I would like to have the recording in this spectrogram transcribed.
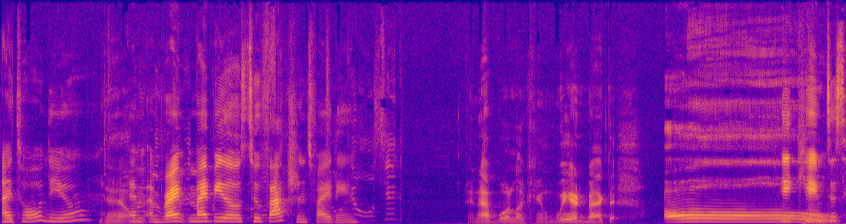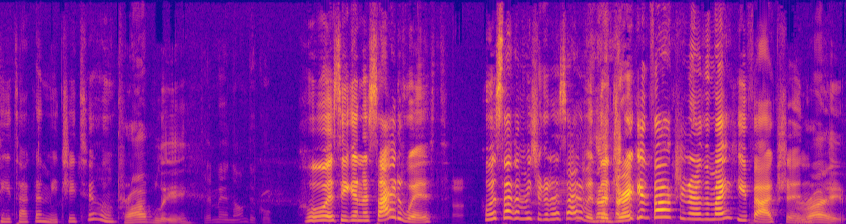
I told you. Damn. Right, might be those two factions fighting. And that boy looking weird back there. Oh. He came to see Takemichi too. Probably. Who is he going to side with? Who is Takemichi going to side with? The Dragon faction or the Mikey faction? Right.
